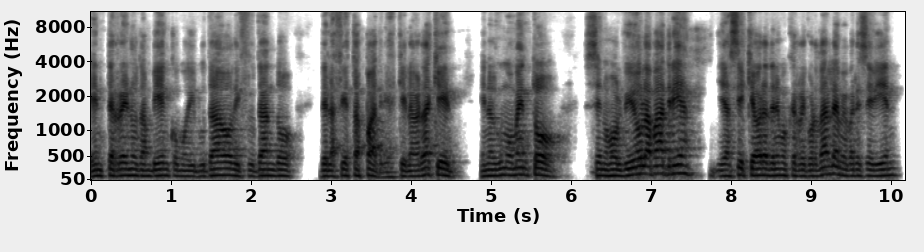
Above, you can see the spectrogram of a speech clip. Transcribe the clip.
en terreno también como diputado disfrutando de las fiestas patrias, que la verdad es que en algún momento se nos olvidó la patria y así es que ahora tenemos que recordarla. Me parece bien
